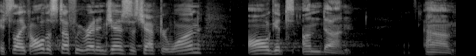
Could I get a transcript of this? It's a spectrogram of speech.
it's like all the stuff we read in Genesis chapter 1 all gets undone. Um,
